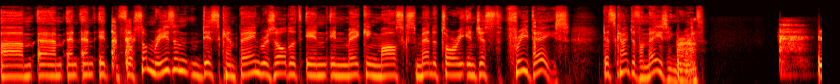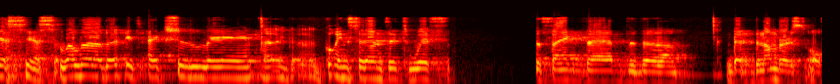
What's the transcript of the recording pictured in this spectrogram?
um, um, and, and it, for some reason, this campaign resulted in, in making masks mandatory in just three days. That's kind of amazing, right? Yes, yes. Well, the, the, it actually uh, coincided with the fact that the that the numbers of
